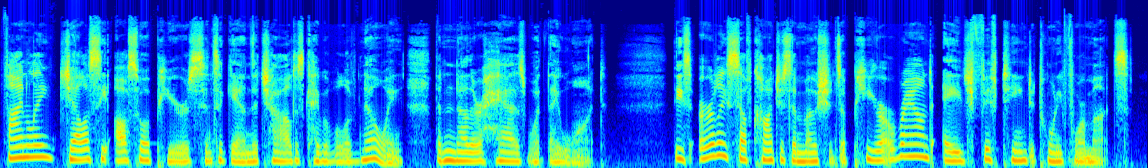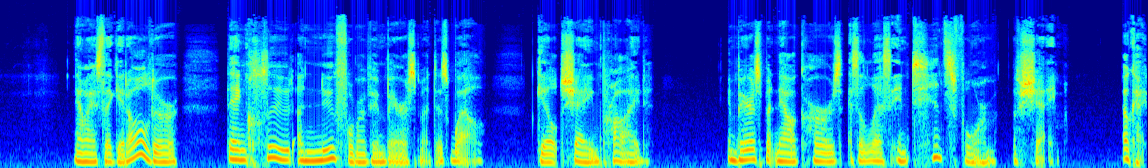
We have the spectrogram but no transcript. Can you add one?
Finally, jealousy also appears since again the child is capable of knowing that another has what they want. These early self-conscious emotions appear around age 15 to 24 months. Now, as they get older, they include a new form of embarrassment as well. Guilt, shame, pride. Embarrassment now occurs as a less intense form of shame. Okay.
